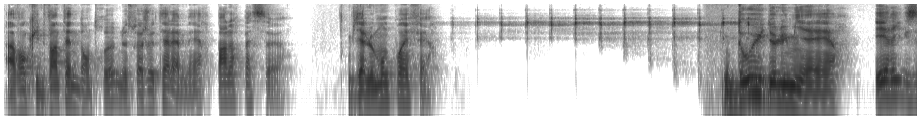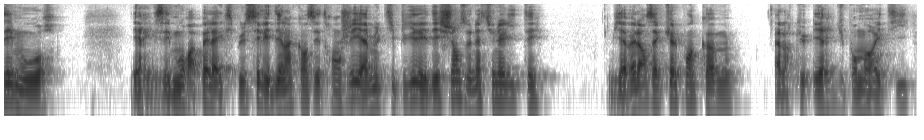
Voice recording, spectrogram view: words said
avant qu'une vingtaine d'entre eux ne soient jetés à la mer par leurs passeurs. Via lemonde.fr. Douille de lumière. Éric Zemmour. Éric Zemmour appelle à expulser les délinquants étrangers et à multiplier les déchéances de nationalité via valorsactuelles.com, alors que Éric Dupont-Moretti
